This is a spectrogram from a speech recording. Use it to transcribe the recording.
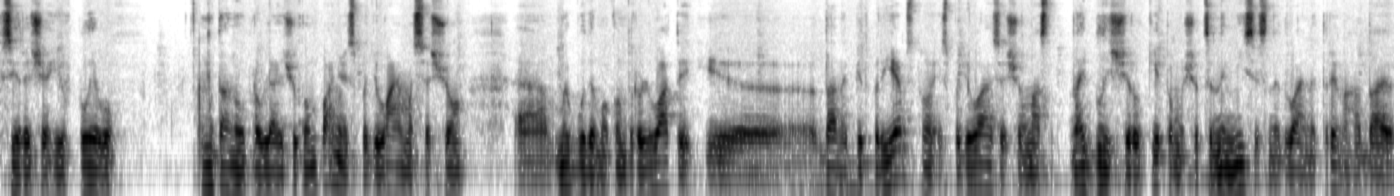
всі речаги впливу на дану управляючу компанію і сподіваємося, що ми будемо контролювати і е, дане підприємство. І сподіваюся, що в нас найближчі роки, тому що це не місяць, не два, не три. Нагадаю,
